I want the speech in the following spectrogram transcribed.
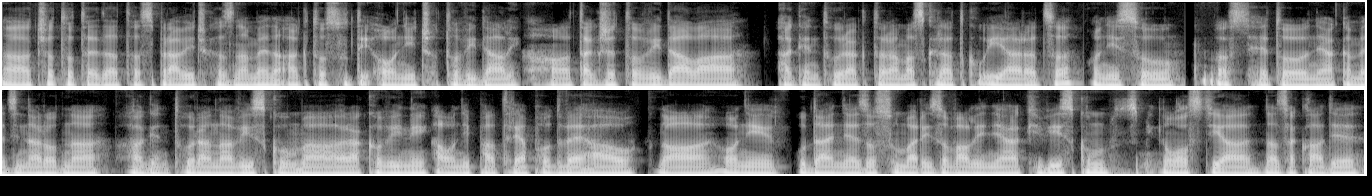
A čo to teda tá spravička znamená, ak to sú tí oni, čo to vydali? A, takže to vydala agentúra, ktorá má skratku IRC. Oni sú, vlastne je to nejaká medzinárodná agentúra na výskum rakoviny a oni patria pod VHO. No a oni údajne zosumarizovali nejaký výskum z minulosti a na základe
